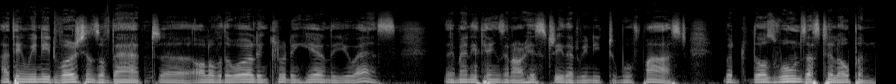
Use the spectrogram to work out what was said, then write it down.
I think we need versions of that uh, all over the world, including here in the US. There are many things in our history that we need to move past, but those wounds are still open,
